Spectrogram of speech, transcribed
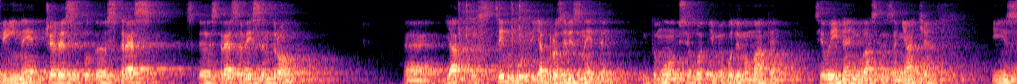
війни через е, стрес, е, стресовий синдром. Як з цим бути, як розрізнити. Тому сьогодні ми будемо мати цілий день власне заняття із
